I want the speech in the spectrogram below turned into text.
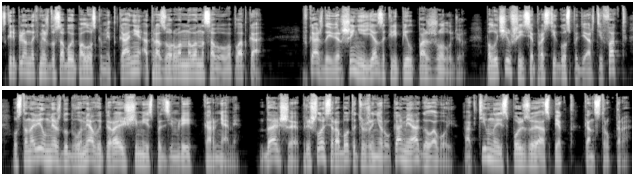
скрепленных между собой полосками ткани от разорванного носового платка. В каждой вершине я закрепил по желудю. Получившийся, прости господи, артефакт установил между двумя выпирающими из-под земли корнями. Дальше пришлось работать уже не руками, а головой, активно используя аспект конструктора.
